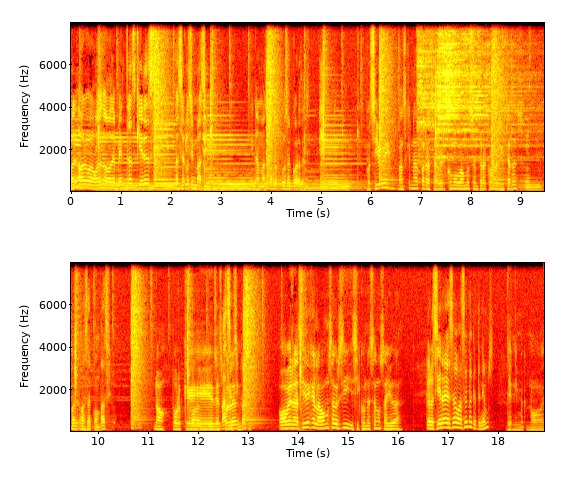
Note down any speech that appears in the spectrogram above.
O, o- o- o de mientras quieres hacerlo sin base. Y nada más con los puros acordes. Pues sí, güey. Más que nada para saber cómo vamos a entrar con las guitarras. Con- o sea, con base. No, porque sin después... base, le- sin base. O a ver, así déjala. Vamos a ver si, si con esa nos ayuda. Pero si era esa base la que teníamos. Ya ni me- No,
